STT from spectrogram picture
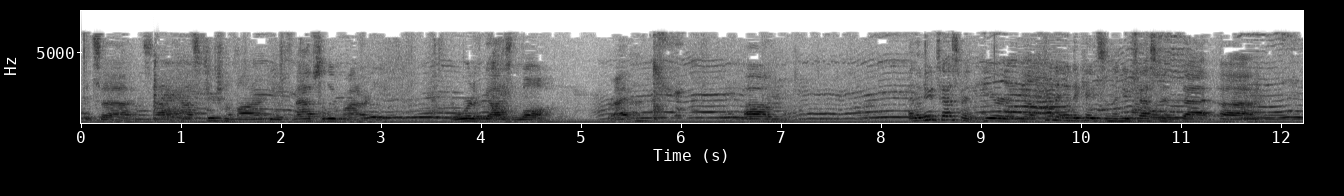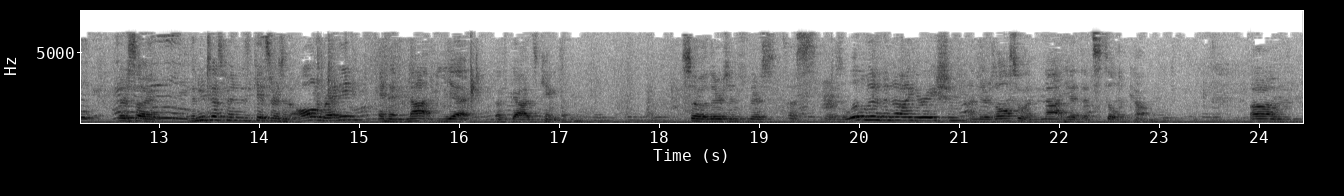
It's a. Uh, it's not a constitutional monarchy. It's an absolute monarchy. The word of God is law, right? Um, and the New Testament here, you know, kind of indicates in the New Testament that uh, there's a the New Testament indicates there's an already and a not yet of God's kingdom. So there's a, there's a, there's a little bit of inauguration, and there's also a not yet that's still to come. Um,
